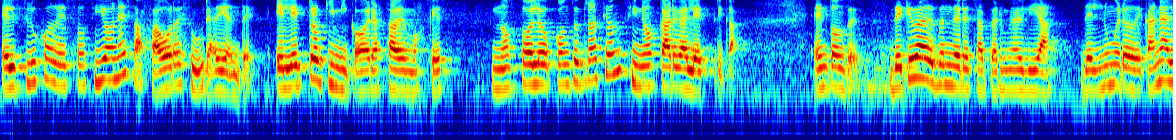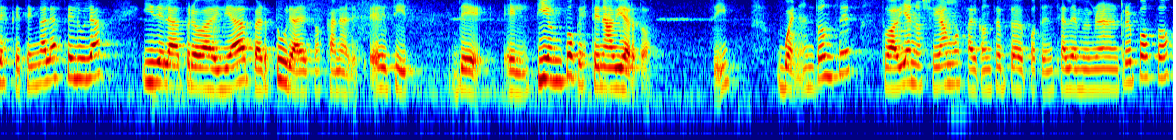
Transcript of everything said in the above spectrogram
el flujo de esos iones a favor de su gradiente. Electroquímico, ahora sabemos que es no solo concentración, sino carga eléctrica. Entonces, ¿de qué va a depender esa permeabilidad? Del número de canales que tenga la célula y de la probabilidad de apertura de esos canales, es decir, del tiempo que estén abiertos. ¿sí? Bueno, entonces todavía no llegamos al concepto de potencial de membrana en reposo,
